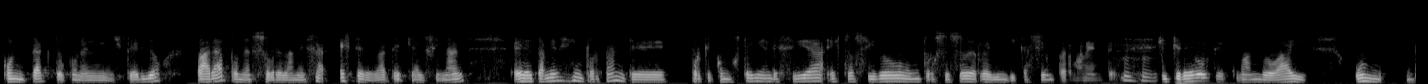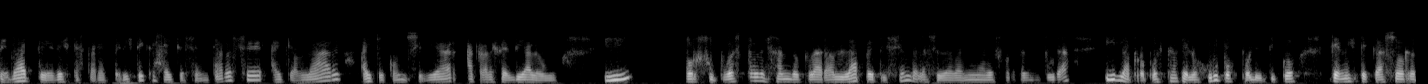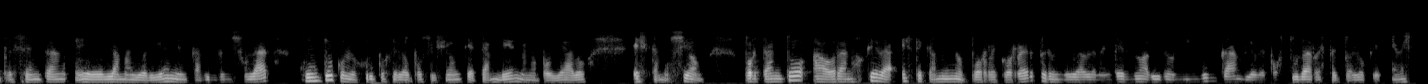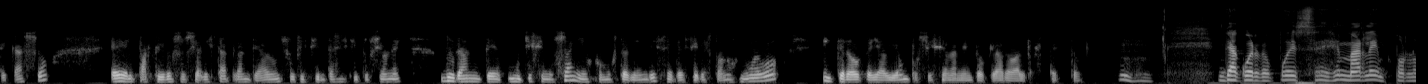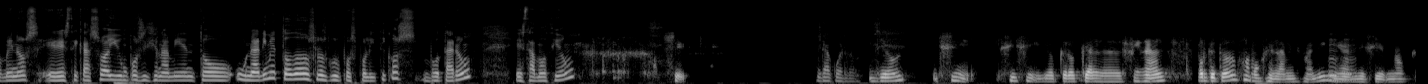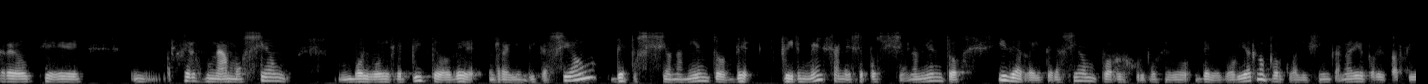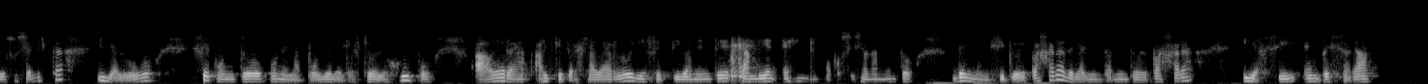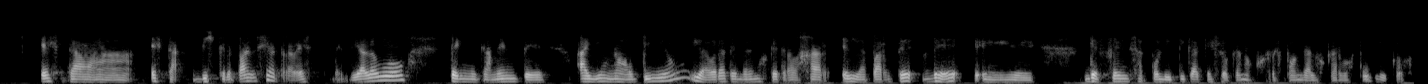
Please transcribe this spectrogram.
contacto con el Ministerio para poner sobre la mesa este debate que al final eh, también es importante porque como usted bien decía, esto ha sido un proceso de reivindicación permanente uh -huh. y creo que cuando hay un debate de estas características hay que sentarse, hay que hablar, hay que conciliar a través del diálogo y por supuesto dejando clara la petición de la ciudadanía de Fuerteventura y la propuesta de los grupos políticos que en este caso representan eh, la mayoría en el Cabildo Insular, junto con los grupos de la oposición que también han apoyado esta moción. Por tanto, ahora nos queda este camino por recorrer, pero indudablemente no ha habido ningún cambio de postura respecto a lo que en este caso el Partido Socialista ha planteado en sus distintas instituciones durante muchísimos años, como usted bien dice, es decir, esto no es nuevo y creo que ya había un posicionamiento claro al respecto. De acuerdo, pues eh, Marlene, por lo menos en este caso hay un posicionamiento unánime. ¿Todos los grupos políticos votaron esta moción? Sí. De acuerdo. Yo, sí, sí, sí, yo creo que al final, porque todos vamos en la misma línea, uh -huh. es decir, no creo que es una moción, vuelvo y repito, de reivindicación, de posicionamiento, de firmeza en ese posicionamiento y de reiteración por los grupos del gobierno, por Coalición Canaria por el Partido Socialista, y ya luego se contó con el apoyo del resto de los grupos. Ahora hay que trasladarlo y efectivamente también es el mismo posicionamiento del municipio de Pájara, del Ayuntamiento de Pájara, y así empezará esta, esta discrepancia a través del diálogo. Técnicamente hay una opinión y ahora tendremos que trabajar en la parte de eh, defensa política, que es lo que nos corresponde a los cargos públicos.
